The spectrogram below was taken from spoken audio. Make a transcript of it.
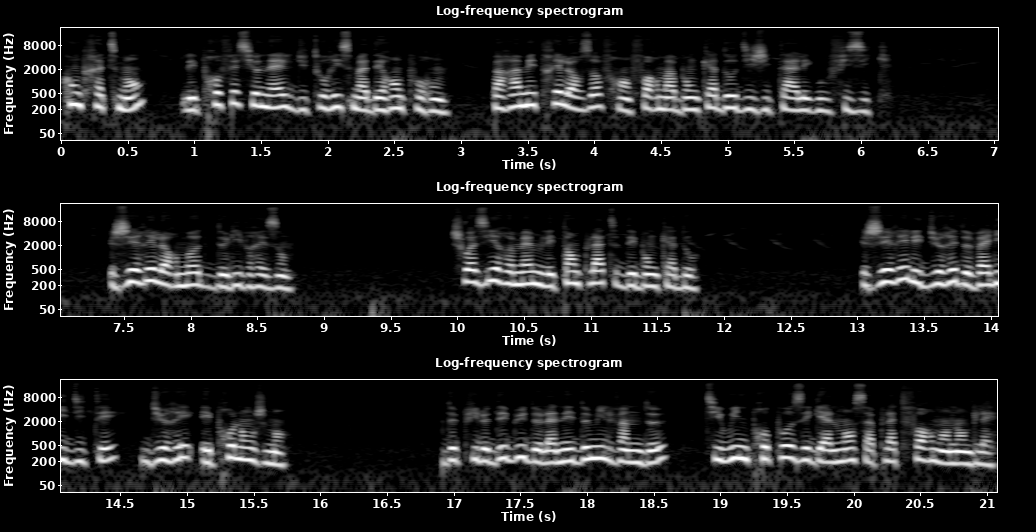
Concrètement, les professionnels du tourisme adhérents pourront paramétrer leurs offres en format bon cadeau digital et ou physique. Gérer leur mode de livraison. Choisir eux-mêmes les templates des bons cadeaux. Gérer les durées de validité, durée et prolongement. Depuis le début de l'année 2022, Tiwin propose également sa plateforme en anglais.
